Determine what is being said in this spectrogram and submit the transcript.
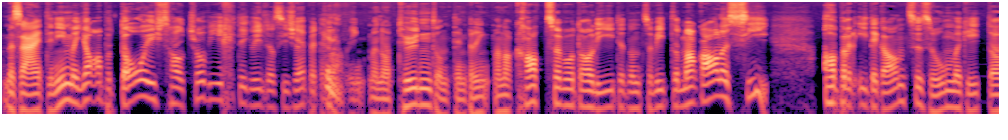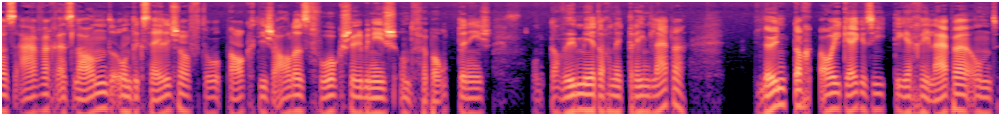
man sagt dann immer, ja, aber da ist es halt schon wichtig, weil das ist eben, dann genau. bringt man noch die Hunde und dann bringt man noch Katzen, die da leiden und so weiter. Mag alles sein. Aber in der ganzen Summe gibt das einfach ein Land und eine Gesellschaft, wo praktisch alles vorgeschrieben ist und verboten ist. Und da wollen wir doch nicht drin leben. Lönt doch euch gegenseitig ein bisschen leben und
